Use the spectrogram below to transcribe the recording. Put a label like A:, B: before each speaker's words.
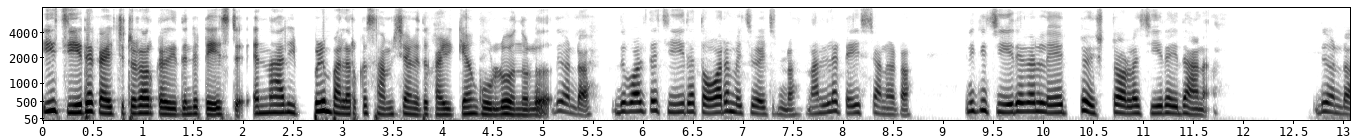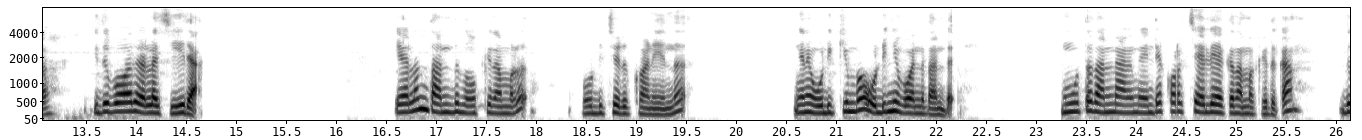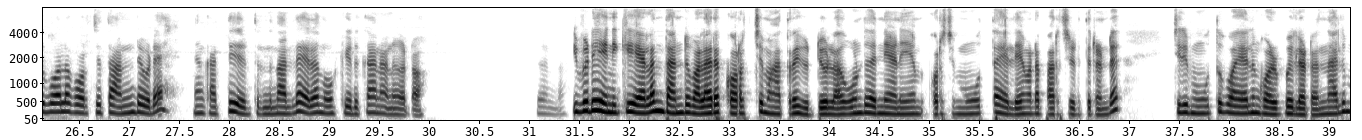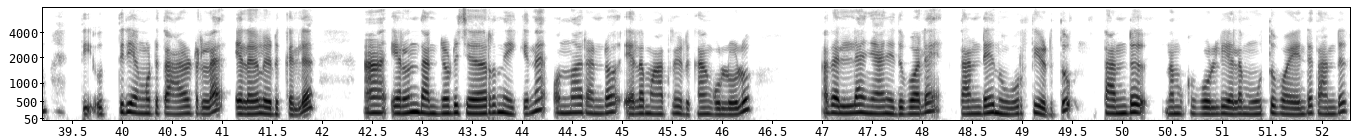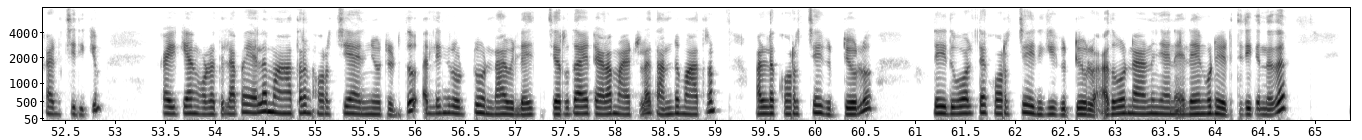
A: ഈ ചീര കഴിച്ചിട്ടുള്ളവർക്ക് ഇതിന്റെ ടേസ്റ്റ് എന്നാൽ ഇപ്പോഴും പലർക്കും സംശയമാണ് ഇത് കഴിക്കാൻ കൊള്ളുമോ എന്നുള്ളത്. ഇത് കണ്ടോ? ഇതുപോലത്തെ ചീര തോരൻ വെച്ച് കഴിച്ചിട്ടുണ്ടോ? നല്ല ടേസ്റ്റ് ആണ് കേട്ടോ. എനിക്ക് ചീരകളിൽ ഏറ്റവും ഇഷ്ടമുള്ള ചീര ഇതാണ്. ഇത് കണ്ടോ? ഇതുപോലെയുള്ള ചീര. ഇളം തണ്ട് നോക്കി നമ്മൾ ഒടിച്ചെടുക്കുകയാണ് എന്ന് ഇങ്ങനെ ഒടിക്കുമ്പോൾ ഒടിഞ്ഞു പോകുന്ന തണ്ട്. മൂത്ത തണ്ടാണെങ്കിൽ അതിന്റെ കുറച്ച് ഇലയൊക്കെ നമുക്ക് എടുക്കാം. ഇതുപോലെ കുറച്ച് തണ്ട് ഇവിടെ ഞാൻ കട്ട് ചെയ്തെടുത്തിട്ടുണ്ട് നല്ല ഇല നോക്കി എടുക്കാനാണ് കേട്ടോ. ഇവിടെ എനിക്ക് ഇളം തണ്ട് വളരെ കുറച്ച് മാത്രമേ കിട്ടിയുള്ളൂ. അതുകൊണ്ട് തന്നെയാണ് ഞാൻ കുറച്ച് മൂത്ത ഇലയും കൂടെ പറിച്ചെടുത്തിട്ടുണ്ട്. ഇച്ചിരി മൂത്ത് പോയാലും കുഴപ്പമില്ല കേട്ടോ. എന്നാലും ഒത്തിരി അങ്ങോട്ട് താഴോട്ടുള്ള ഇലകൾ എടുക്കൽ. ആ ഇളം തണ്ടിനോട് ചേർന്ന് നിൽക്കുന്ന ഒന്നോ രണ്ടോ ഇല മാത്രമേ എടുക്കാൻ കൊള്ളുള്ളൂ. അതെല്ലാം ഞാൻ ഇതുപോലെ തണ്ടേ നൂർത്തിയെടുത്തു തണ്ട് നമുക്ക് കൊള്ളി ഇല മൂത്ത് പോയതിന്റെ തണ്ട് കടിച്ചിരിക്കും. കഴിക്കാൻ കൊള്ളത്തില്ല. അപ്പോൾ ഇല മാത്രം കുറച്ചേ അരിഞ്ഞോട്ടെടുത്തു അല്ലെങ്കിൽ ഒട്ടും ഉണ്ടാവില്ല. ചെറുതായിട്ട് ഇളമായിട്ടുള്ള തണ്ട് മാത്രം വളരെ കുറച്ചേ കിട്ടിയുള്ളൂ. ഇതുപോലത്തെ കുറച്ചേ എനിക്ക് കിട്ടിയുള്ളൂ. അതുകൊണ്ടാണ് ഞാൻ ഇലയും കൂടെ എടുത്തിരിക്കുന്നത്.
